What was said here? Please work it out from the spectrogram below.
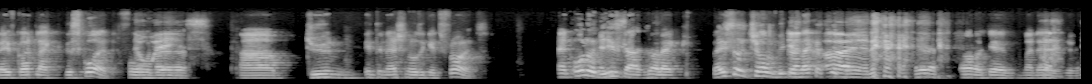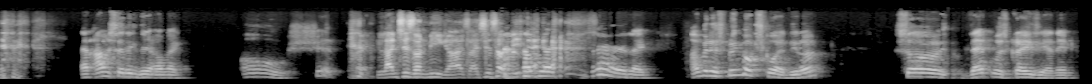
they've got like the squad for no the um, June internationals against France. And all of these guys are like they're so chill because, yeah, like I said, oh, yeah. like, oh okay, my name. You know? and I'm sitting there, I'm like, oh shit. Like, Lunch is on me, guys. Lunch is on me. I'm like, man, like, I'm in a Springbok squad, you know? So that was crazy. And then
